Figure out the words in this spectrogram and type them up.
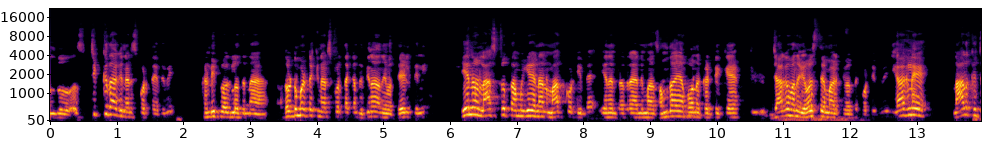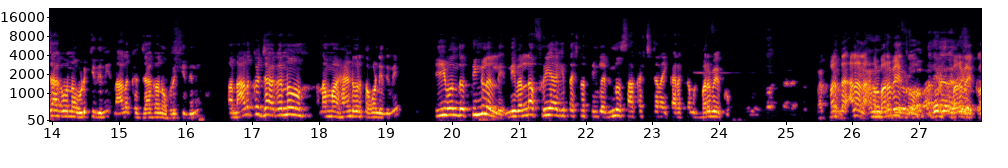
ಒಂದು ಚಿಕ್ಕದಾಗಿ ನಡೆಸ್ಕೊಡ್ತಾ ಇದೀವಿ ಖಂಡಿತವಾಗ್ಲೂ ಅದನ್ನ ದೊಡ್ಡ ಮಟ್ಟಕ್ಕೆ ನಡೆಸ್ಕೊಡ್ತಕ್ಕಂಥ ದಿನ ನಾನು ಇವತ್ತು ಹೇಳ್ತೀನಿ. ಏನು ಲಾಸ್ಟ್ ತಮಗೆ ನಾನು ಮಾತು ಕೊಟ್ಟಿದ್ದೆ. ಏನಂತಂದ್ರೆ ನಿಮ್ಮ ಸಮುದಾಯ ಭವನ ಕಟ್ಟಕ್ಕೆ ಜಾಗವನ್ನು ವ್ಯವಸ್ಥೆ ಮಾಡ್ತೀವಿ ಅಂತ ಕೊಟ್ಟಿದ್ವಿ. ಈಗಾಗಲೇ ನಾಲ್ಕು ಜಾಗವನ್ನು ಹುಡುಕಿದೀನಿ ನಾಲ್ಕು ಜಾಗವನ್ನು ಹುಡುಕಿದೀನಿ ಆ ನಾಲ್ಕು ಜಾಗನು ನಮ್ಮ ಹ್ಯಾಂಡ್ ಓವರ್ ತಗೊಂಡಿದೀವಿ ಈ ಒಂದು ತಿಂಗಳಲ್ಲಿ ನೀವೆಲ್ಲ ಫ್ರೀ ಆಗಿದ ತಕ್ಷಣ ತಿಂಗಳಲ್ಲಿ ಇನ್ನೂ ಸಾಕಷ್ಟು ಜನ ಈ ಕಾರ್ಯಕ್ರಮಕ್ಕೆ ಬರಬೇಕು. ಬರ್ತಾ ಅಲ್ಲ ಅಲ್ಲ ಬರಬೇಕು. ಬರಬೇಕು.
